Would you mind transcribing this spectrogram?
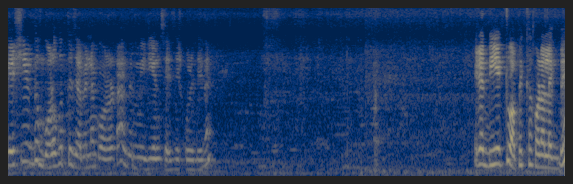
বেশি একদম বড় করতে যাবে না, বড়টা একদম মিডিয়াম সাইজের করে দেবেন এটা দিয়ে একটু অপেক্ষা করা লাগবে,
